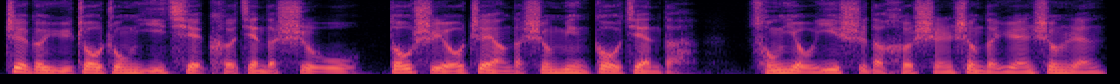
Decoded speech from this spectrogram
这个宇宙中一切可见的事物都是由这样的生命构建的，从有意识的和神圣的原生人，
